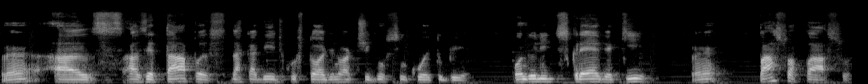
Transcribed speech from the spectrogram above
né, as, as etapas da cadeia de custódia no artigo 158b, quando ele descreve aqui, né, passo a passo.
